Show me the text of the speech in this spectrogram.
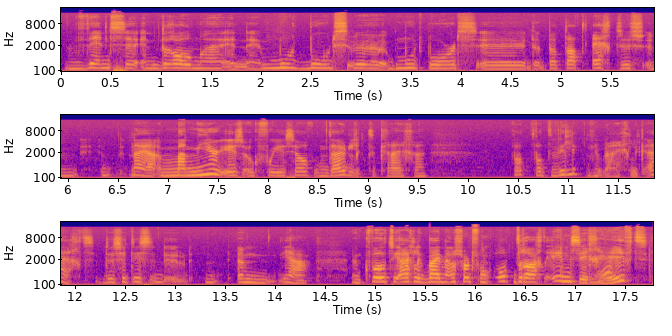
wensen en dromen en, en moodboards, uh, moodboards dat, dat dat echt dus een, nou ja, een manier is ook voor jezelf om duidelijk te krijgen wat, wat wil ik nu eigenlijk echt? Dus het is een, ja, een quote die eigenlijk bijna een soort van opdracht in zich heeft.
